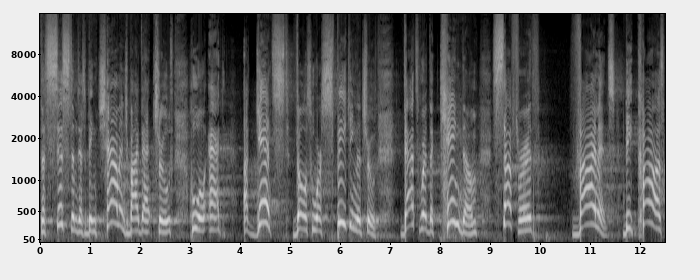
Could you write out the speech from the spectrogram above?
the system that's being challenged by that truth, who will act against those who are speaking the truth. That's where the kingdom suffereth violence because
